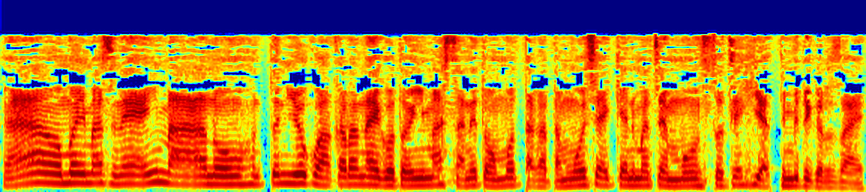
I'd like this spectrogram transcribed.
あ思いますね。今あの本当によくわからないことを言いましたねと思った方申し訳ありません。モンストぜひやってみてください。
